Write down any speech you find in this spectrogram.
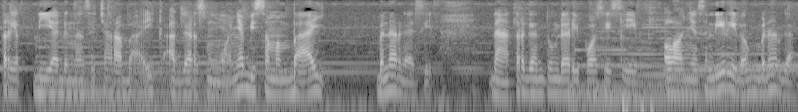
treat dia dengan secara baik agar semuanya bisa membaik. Benar gak sih Nah tergantung dari posisi lo nya sendiri dong bener gak?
